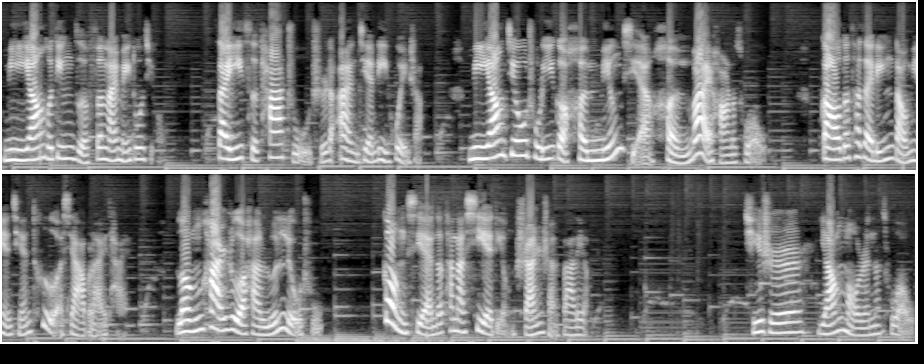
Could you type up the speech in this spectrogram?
米阳和钉子分来没多久，在一次他主持的案件例会上，米阳揪出了一个很明显、很外行的错误，搞得他在领导面前特下不来台，冷汗热汗轮流出，更显得他那谢顶闪闪发亮。其实杨某人的错误，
